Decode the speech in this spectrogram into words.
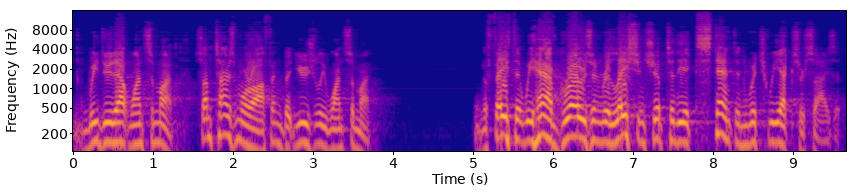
We do that once a month. Sometimes more often, but usually once a month. And the faith that we have grows in relationship to the extent in which we exercise it.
